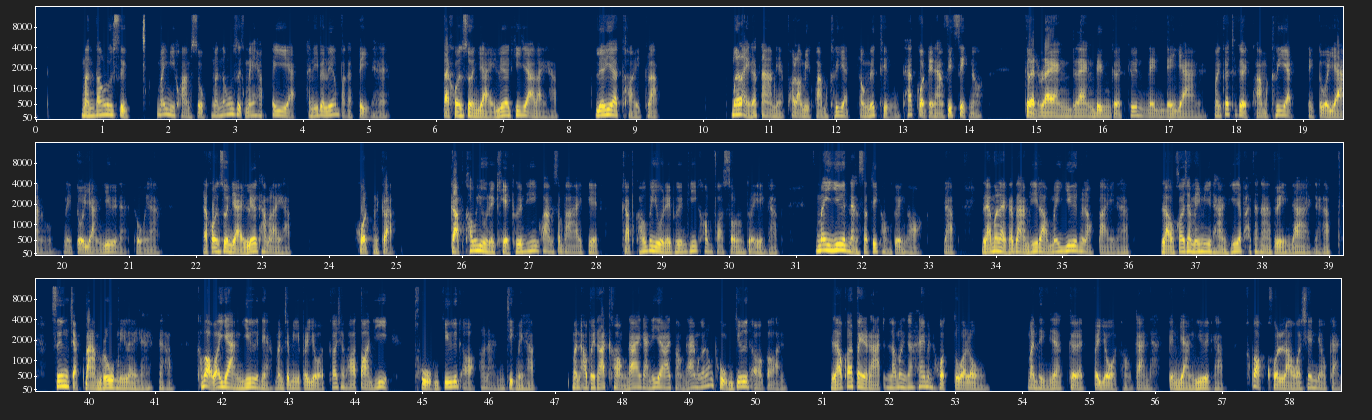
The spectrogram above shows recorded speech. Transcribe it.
มันต้องรู้สึก ไม่มีความสุข มันต้องรู้สึกไม่ happy อะอันนี้เป็นเรื่องปกตินะฮะแต่คนส่วนใหญ่เลือกที่จะอะไรครับ เลือกที่จะถอยกลับ เมื่อไหร่ก็ตามเนี่ย พอเรามีความเครียดลองนึกถึง ถ้ากฎในทางฟิสิกส์เนาะเกิดแรงแรงดึงเกิดขึ้นในในยาง มันก็จะเกิดความเครียดในตัวยางในตัวยางยืดนะถูกไหมครับแต่คนส่วนใหญ่เลือกทำอะไรครับหดมันกลับ กลับเข้าไปอยู่ในเขตพื้นที่ความสบายเขตกลับเข้าไปอยู่ในพื้นที่ comfort zone ของตัวเองครับ ไม่ยืดหนังสติ๊กของตัวเองออกนะครับ แล้วเมื่อไหร่ก็ตามที่เราไม่ยืดมันออกไปนะครับ เราก็จะไม่มีทางที่จะพัฒนาตัวเองได้นะครับ ซึ่งจากตามรูปนี้เลยนะนะครับเขาบอกว่ายางยืดเนี่ยมันจะมีประโยชน์ก็เฉพาะตอนที่ถูกยืดออกเท่านั้นจริงไหมครับ มันเอาไปรัดของได้การที่จะรัดของได้ มันก็ต้องถูกยืดออกก่อน แล้วก็ไปรัดแล้วมันก็ให้มันหดตัวลง มันถึงจะเกิดประโยชน์ของการเป็นยางยืดครับเขาบอกคนเราก็เช่นเดียวกัน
